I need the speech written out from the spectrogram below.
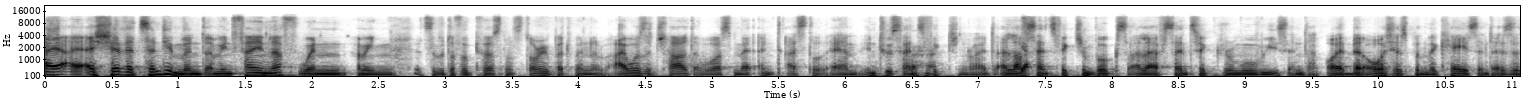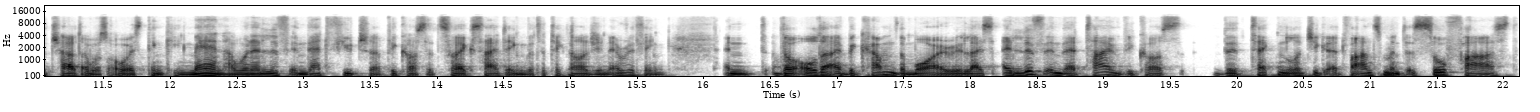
I, I, share that sentiment. I mean, funny enough, when I mean, it's a bit of a personal story, but when I was a child, I was met, and I still am into science uh-huh. fiction. Right, I love yeah. science fiction books. I love science fiction movies, and that always has been the case. And as a child, I was always thinking, man, I want to live in that future because it's so exciting with the technology and everything. And the older I become, the more I realize I live in that time because the technological advancement is so fast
